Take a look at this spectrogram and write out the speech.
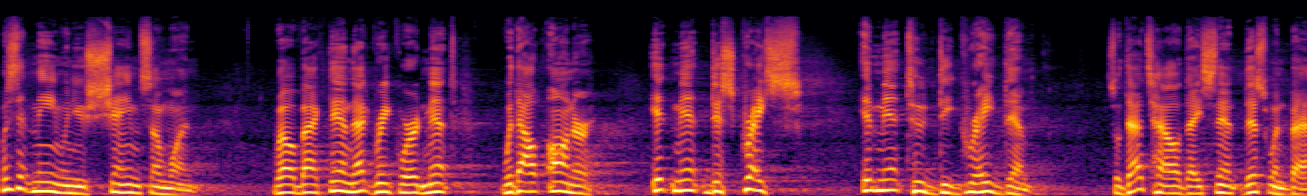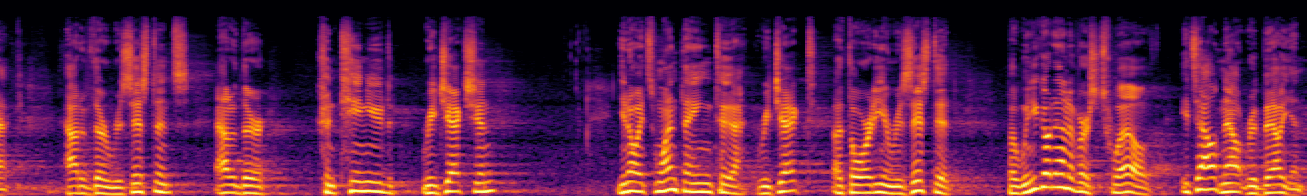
What does it mean when you shame someone? Well, back then, that Greek word meant without honor, it meant disgrace, it meant to degrade them. So that's how they sent this one back out of their resistance, out of their continued rejection. You know, it's one thing to reject authority and resist it, but when you go down to verse 12, it's out and out rebellion.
